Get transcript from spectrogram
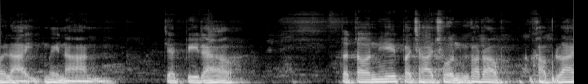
เวลาอีกไม่นานเจ็ดปีแล้ว แต่ตอนนี้ประชาชนเขาเราขับไล่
